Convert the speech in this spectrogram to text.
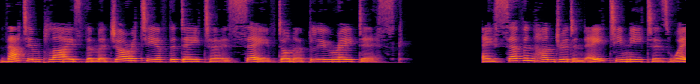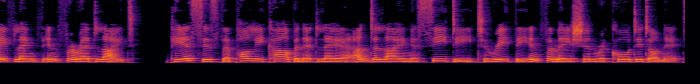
That implies the majority of the data is saved on a Blu-ray disc. A 780 meters wavelength infrared light, pierces the polycarbonate layer underlying a CD to read the information recorded on it.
